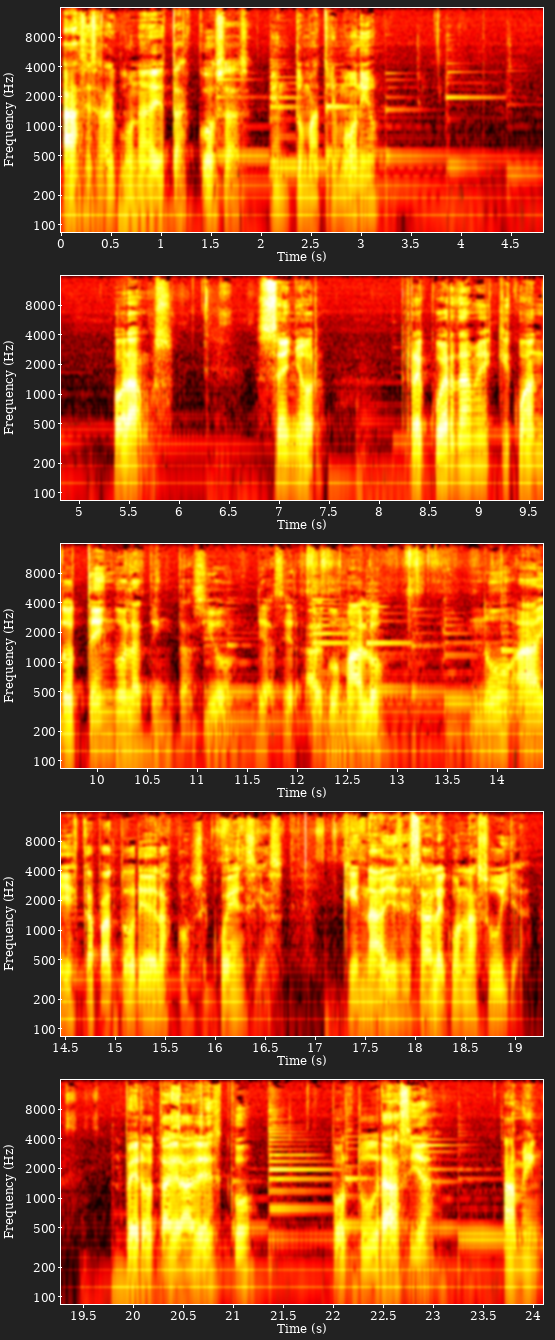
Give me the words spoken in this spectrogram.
¿Haces alguna de estas cosas en tu matrimonio? Oramos. Señor, recuérdame que cuando tengo la tentación de hacer algo malo, no hay escapatoria de las consecuencias, que nadie se sale con la suya, pero te agradezco por tu gracia Amén.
